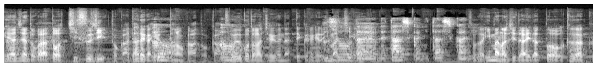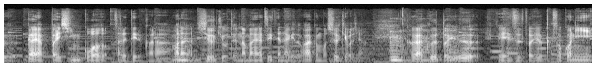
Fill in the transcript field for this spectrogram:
平安時代のところだと血筋とか誰が言ったのかとか、うん。そういうことが重要になってくるけど今違うそうだよね。確かに確かに。今の時代だと科学がやっぱり信仰されてるからまだうん宗教という名前がついてないけど科学も宗教じゃん。うん科学というフェーズというかそこに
